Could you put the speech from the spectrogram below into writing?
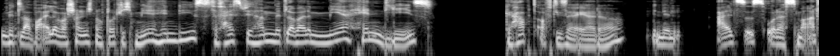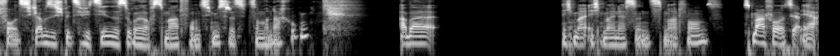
mittlerweile wahrscheinlich noch deutlich mehr Handys. Das heißt, wir haben mittlerweile mehr Handys gehabt auf dieser Erde, in den, als es, oder Smartphones. Ich glaube, sie spezifizieren das sogar auf Smartphones. Ich müsste das jetzt nochmal nachgucken. Aber ich meine, ich meine, das sind Smartphones. Smartphones, ja. Ja,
